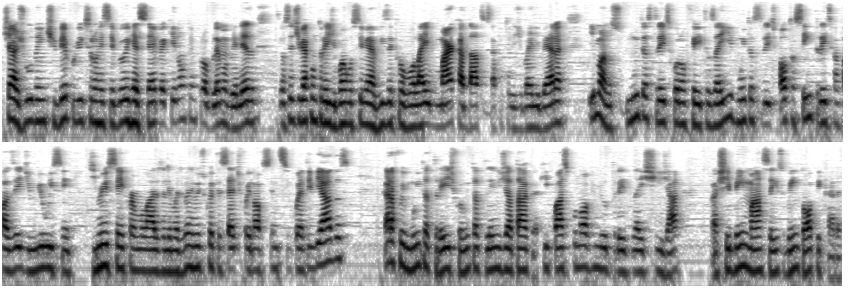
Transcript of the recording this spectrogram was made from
te ajuda, a gente vê porque você não recebeu e recebe aqui, não tem problema, beleza? Se você tiver com trade ban, você me avisa que eu vou lá e marca a data que está com trade ban e libera. E, mano, muitas trades foram feitas aí, muitas trades, falta 100 trades para fazer de 1.100, de 1.100 formulários ali mais ou menos, 1057 foi 950 enviadas. Cara, foi muita trade, foi muita trade, já tá aqui quase com 9 mil trades na Steam já. Achei bem massa isso, bem top, cara.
